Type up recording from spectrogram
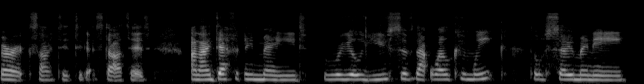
very excited to get started, and I definitely made real use of that welcome week. There were so many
